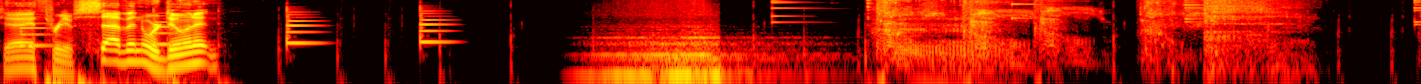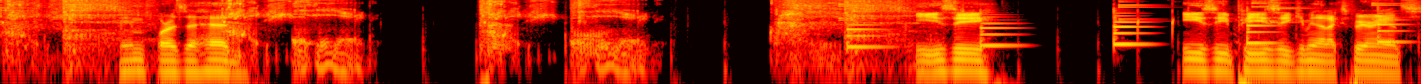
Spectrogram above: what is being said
Okay, three of seven. We're doing it. Aim for his ahead. Easy. Easy peasy. Give me that experience.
